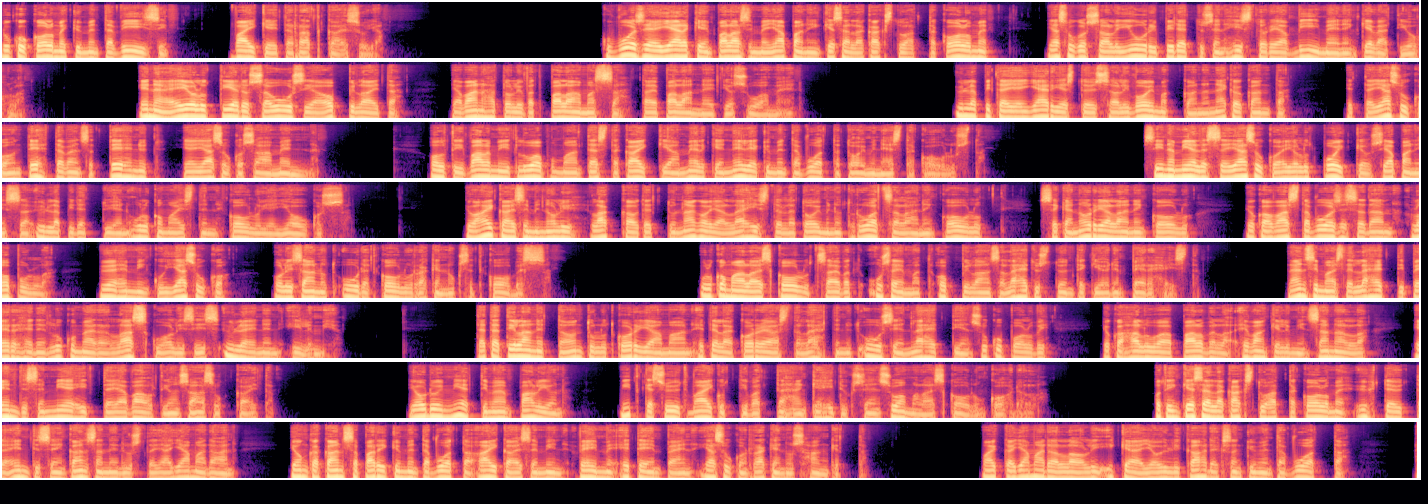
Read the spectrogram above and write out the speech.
Luku 35. Vaikeita ratkaisuja. Kun vuosien jälkeen palasimme Japaniin kesällä 2003, Jasukossa oli juuri pidetty sen historian viimeinen kevätjuhla. Enää ei ollut tiedossa uusia oppilaita ja vanhat olivat palaamassa tai palanneet jo Suomeen. Ylläpitäjien järjestöissä oli voimakkaana näkökanta – että Jasuko on tehtävänsä tehnyt ja Jasuko saa mennä. Oltiin valmiit luopumaan tästä kaikkiaan melkein 40 vuotta toimineesta koulusta. Siinä mielessä Jasuko ei ollut poikkeus Japanissa ylläpidettyjen ulkomaisten koulujen joukossa. Jo aikaisemmin oli lakkautettu Nagojan lähistöllä toiminut ruotsalainen koulu sekä norjalainen koulu, joka vasta vuosisadan lopulla myöhemmin kuin Jasuko oli saanut uudet koulurakennukset Koobessa. Ulkomaalaiskoulut saivat useimmat oppilaansa lähetystyöntekijöiden perheistä. Länsimaisten lähetti perheiden lukumäärän lasku oli siis yleinen ilmiö. Tätä tilannetta on tullut korjaamaan Etelä-Koreasta lähtenyt uusien lähettien sukupolvi, joka haluaa palvella evankeliumin sanalla – entisen miehittäjävaltionsa asukkaita. Jouduin miettimään paljon, mitkä syyt vaikuttivat tähän kehitykseen suomalaiskoulun kohdalla. Otin kesällä 2003 yhteyttä entiseen kansanedustaja Jamadaan, jonka kanssa parikymmentä vuotta aikaisemmin veimme eteenpäin Jasukon rakennushanketta. Vaikka Jamadalla oli ikää jo yli 80 vuotta –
